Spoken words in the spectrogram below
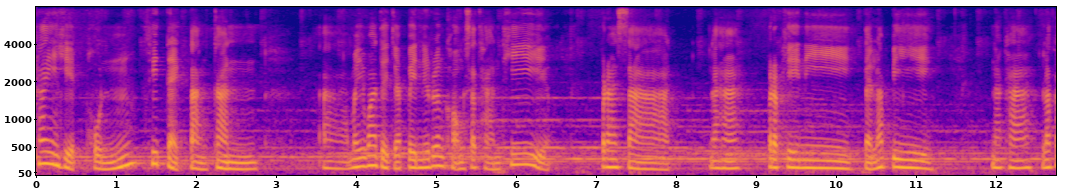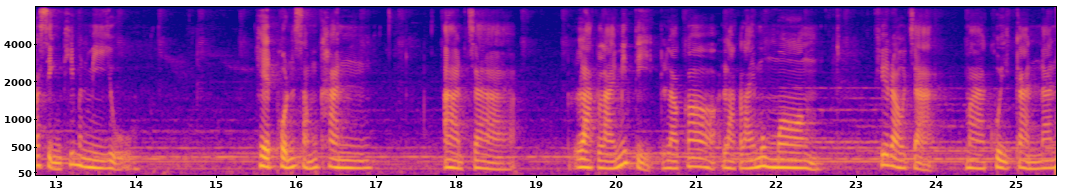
ให้เหตุผลที่แตกต่างกันไม่ว่าแต่จะเป็นในเรื่องของสถานที่ปราสาทนะคะประเพณีแต่ละปีนะคะ แล้วก็สิ่งที่มันมีอยู่ เหตุผลสำคัญอาจจะหลากหลายมิติแล้วก็หลากหลายมุมมอง ที่เราจะมาคุยกันนั้น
